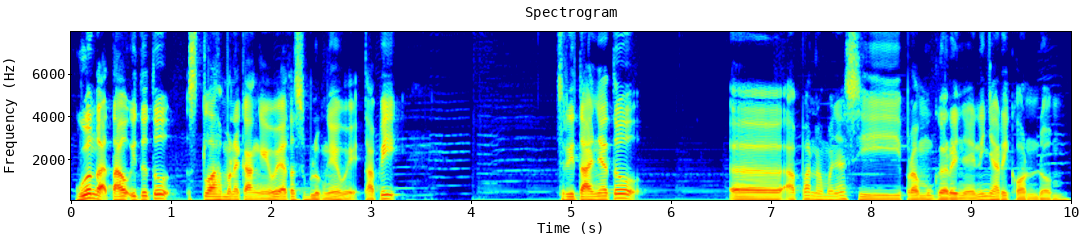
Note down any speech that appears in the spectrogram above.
gue nggak tahu itu tuh setelah mereka ngewe atau sebelum ngewe tapi ceritanya tuh eh, apa namanya si pramugaranya ini nyari kondom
